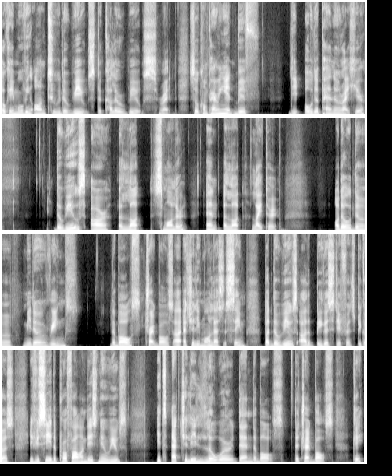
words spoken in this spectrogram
Okay, moving on to the wheels, the color wheels, right? So comparing it with the older panel right here, the wheels are a lot smaller and a lot lighter. Although the middle rings, the balls, track balls are actually more or less the same, but the wheels are the biggest difference because if you see the profile on these new wheels, it's actually lower than the balls, the track balls. Okay,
